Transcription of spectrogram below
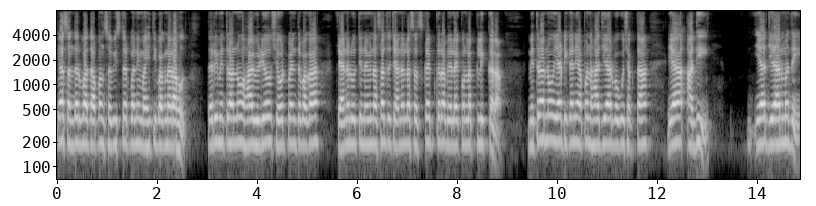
त्या संदर्भात आपण सविस्तरपणे माहिती बघणार आहोत. तरी मित्रांनो हा व्हिडिओ शेवटपर्यंत बघा. चॅनलवरती नवीन असाल तर चॅनलला सबस्क्राईब करा बेलायकॉनला क्लिक करा. मित्रांनो या ठिकाणी आपण हा जी आर बघू शकता. या आधी या जी आरमध्ये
